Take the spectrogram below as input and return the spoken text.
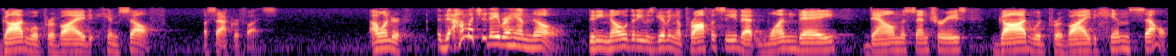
God will provide himself a sacrifice. I wonder, how much did Abraham know? Did he know that he was giving a prophecy that one day down the centuries, God would provide Himself,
